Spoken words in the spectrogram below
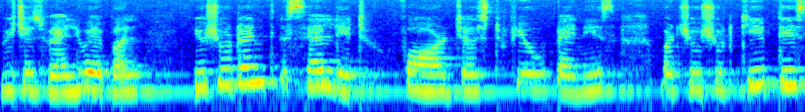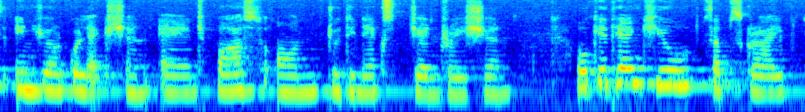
which is valuable you shouldn't sell it for just few pennies but you should keep this in your collection and pass on to the next generation Okay, thank you. Subscribe.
